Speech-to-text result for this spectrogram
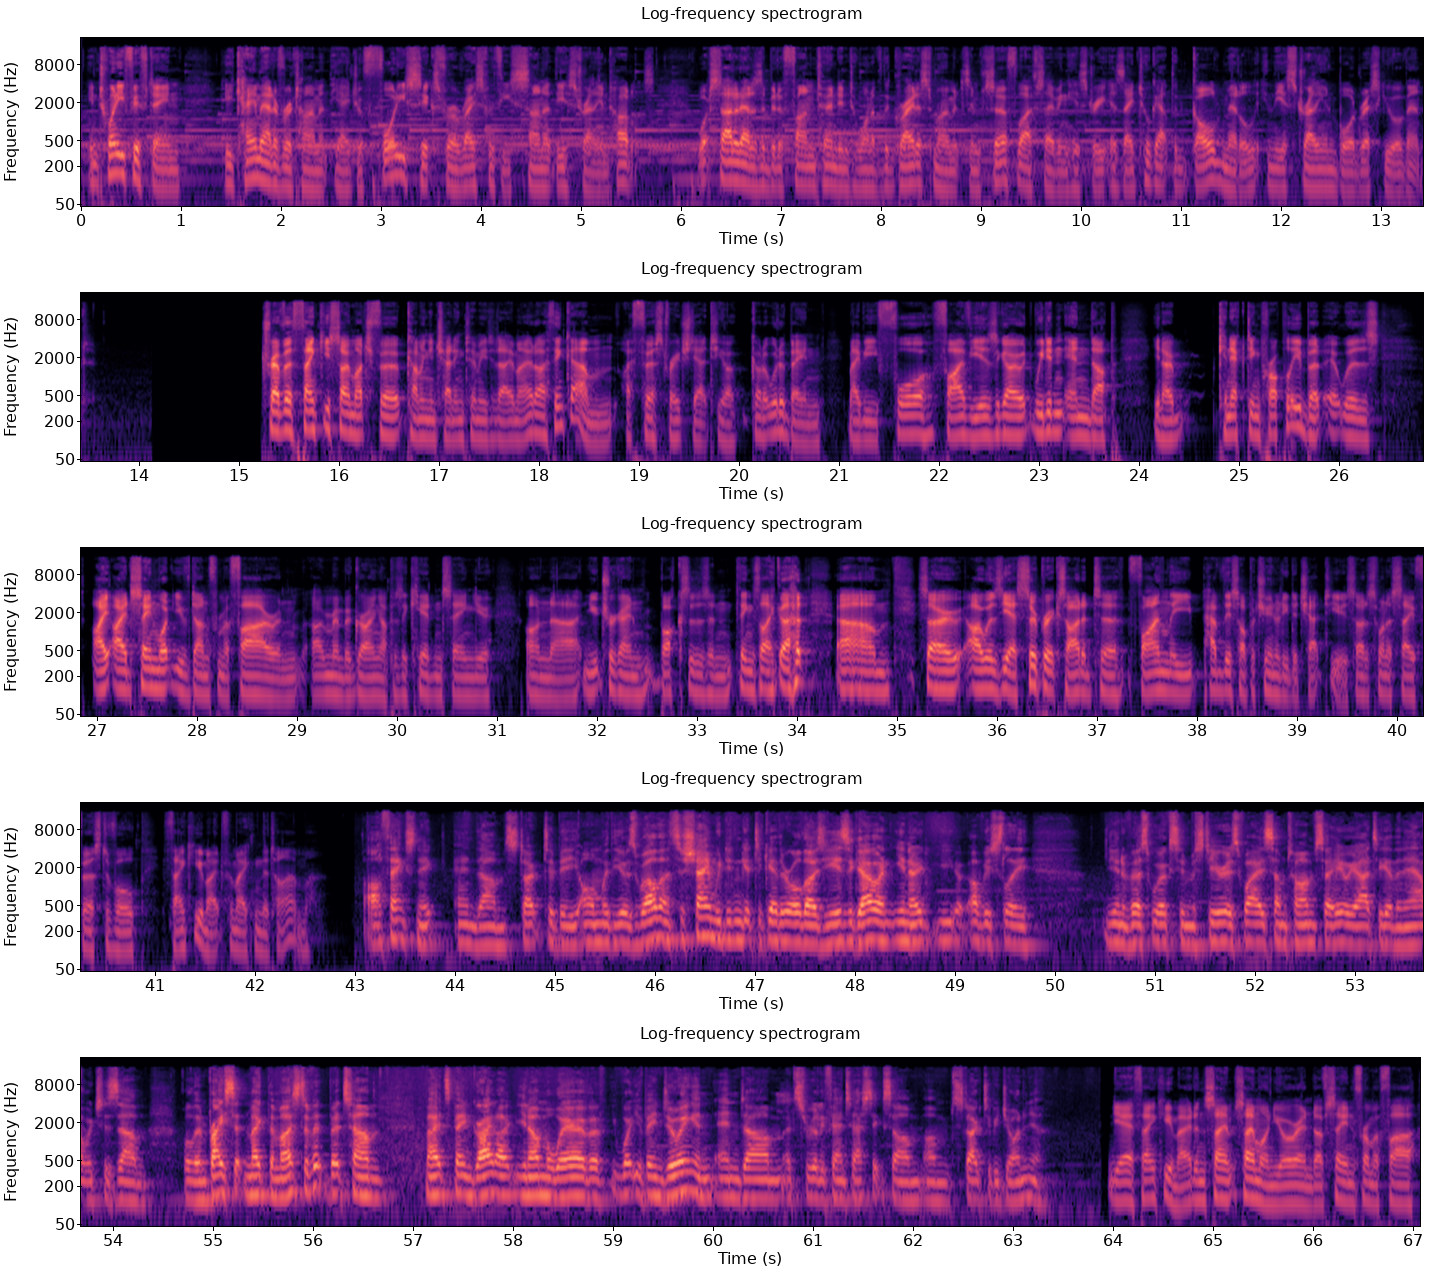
In 2015, he came out of retirement at the age of 46 for a race with his son at the Australian titles. What started out as a bit of fun turned into one of the greatest moments in surf lifesaving history as they took out the gold medal in the Australian board rescue event. Trevor, thank you so much for coming and chatting to me today, mate. I think um, I first reached out to you. God, it would have been maybe four, five years ago. We didn't end up, you know, connecting properly, but it was. I, I'd seen what you've done from afar, and I remember growing up as a kid and seeing you on uh, Nutrigrain boxes and things like that. Um, so I was, yeah, super excited to finally have this opportunity to chat to you. So I just want to say, first of all, thank you, mate, for making the time. Oh, thanks, Nick, and um, stoked to be on with you as well. And it's a shame we didn't get together all those years ago. And you know, you, obviously, the universe works in mysterious ways sometimes. So here we are together now, which is um, we'll embrace it and make the most of it. But um, mate, it's been great. I, you know, I'm aware of what you've been doing, and and um, it's really fantastic. So I'm I'm stoked to be joining you. Yeah, thank you, mate. And same same on your end. I've seen from afar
